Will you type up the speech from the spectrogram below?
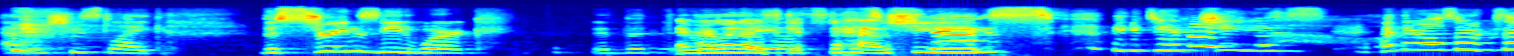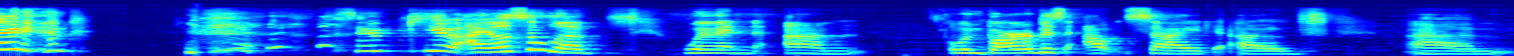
And then she's like the strings need work. The- Everyone else gets to have cheese. They get to have cheese. And they're all so excited. So cute. I also love when um when Barb is outside of um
